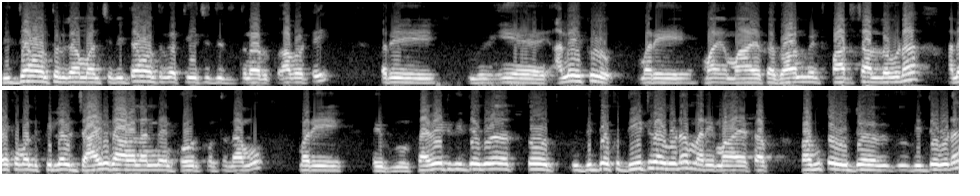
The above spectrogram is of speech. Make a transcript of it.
విద్యావంతులుగా మంచి విద్యావంతులుగా తీర్చిదిద్దుతున్నారు. కాబట్టి మరి ఈ అనేకులు మరి మా మా యొక్క గవర్నమెంట్ పాఠశాలలో కూడా అనేక మంది పిల్లలు జాయిన్ కావాలని మేము కోరుకుంటున్నాము. మరి ఈ ప్రైవేట్ విద్య కూడా తో విద్యకు ధీటుగా కూడా మరి మా యొక్క ప్రభుత్వ ఉద్యోగ విద్య కూడా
